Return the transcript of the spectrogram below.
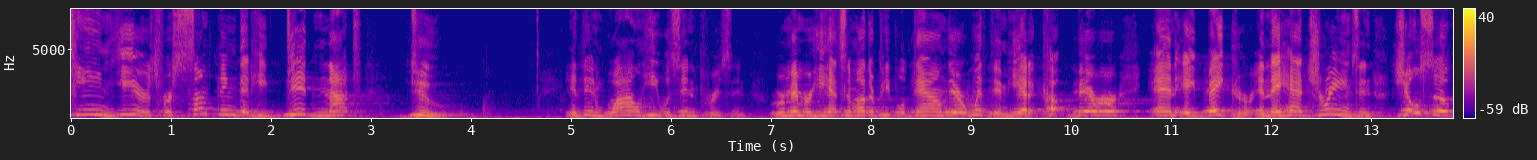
15 years for something that he did not do. And then while he was in prison, remember he had some other people down there with him. He had a cupbearer and a baker, and they had dreams. And Joseph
